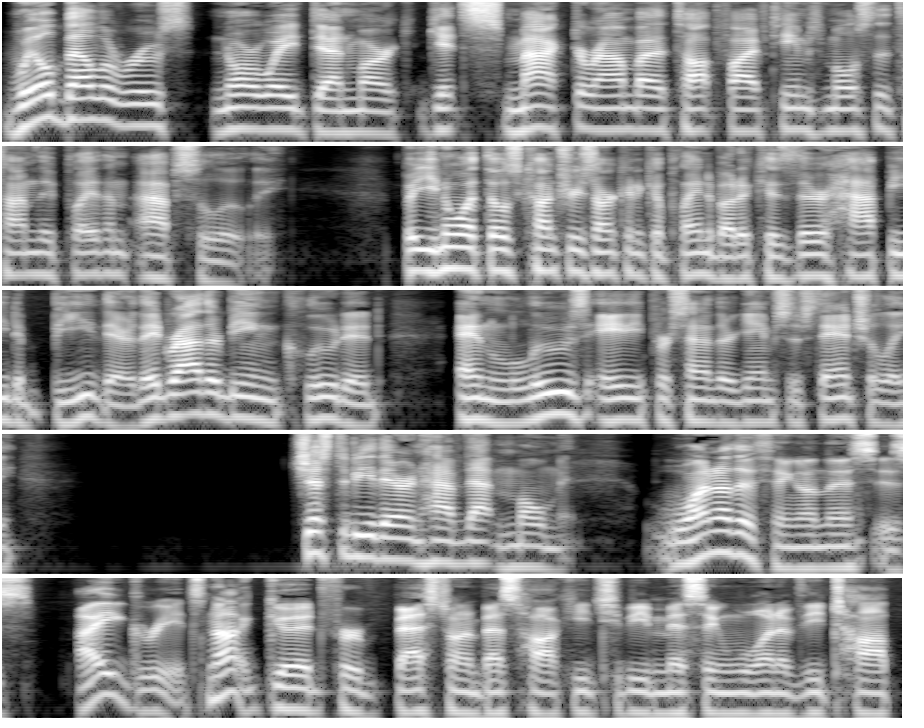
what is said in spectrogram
Will Belarus, Norway, Denmark get smacked around by the top five teams most of the time they play them? Absolutely. But you know what? Those countries aren't going to complain about it because they're happy to be there. They'd rather be included and lose 80% of their games substantially just to be there and have that moment. One other thing on this is I agree. It's not good for best on best hockey to be missing one of the top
